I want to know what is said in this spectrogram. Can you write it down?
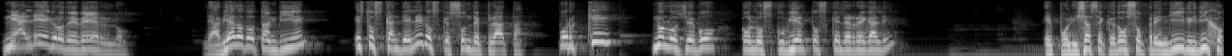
me alegro de verlo. Le había dado también estos candeleros que son de plata. ¿Por qué no los llevó con los cubiertos que le regalé? El policía se quedó sorprendido y dijo,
